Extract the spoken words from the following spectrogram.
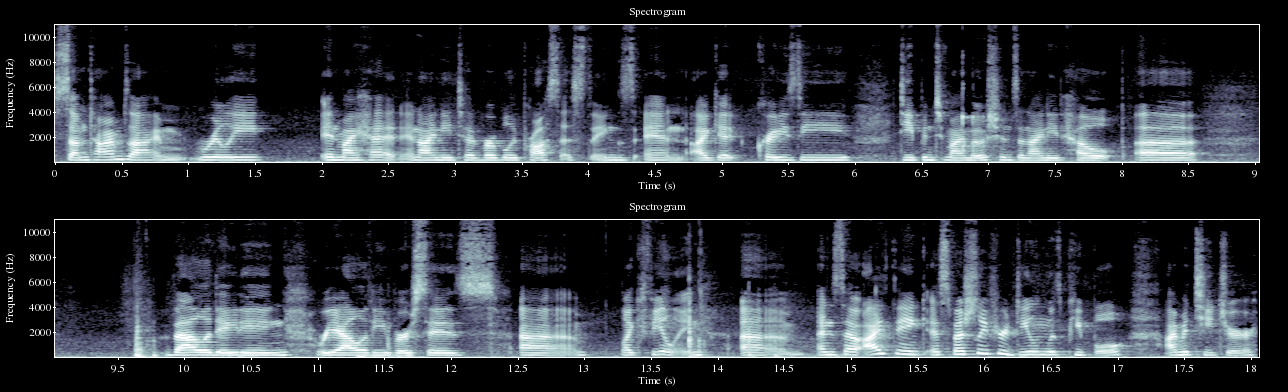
sometimes I'm really in my head and I need to verbally process things and I get crazy deep into my emotions and I need help uh, validating reality versus um, like feeling. Um, and so I think, especially if you're dealing with people, I'm a teacher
